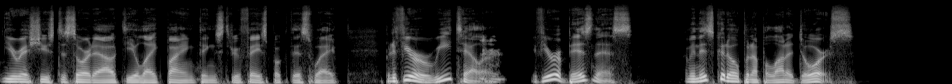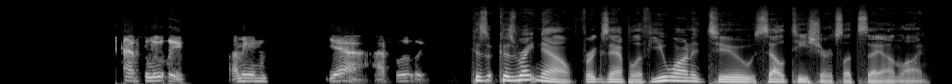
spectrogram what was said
your issues to sort out. Do you like buying things through Facebook this way? But if you're a retailer, Mhm. if you're a business, I mean, this could open up a lot of doors. Absolutely. I mean, yeah, absolutely. Because because right now, for example, if you wanted to sell T-shirts, let's say online,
